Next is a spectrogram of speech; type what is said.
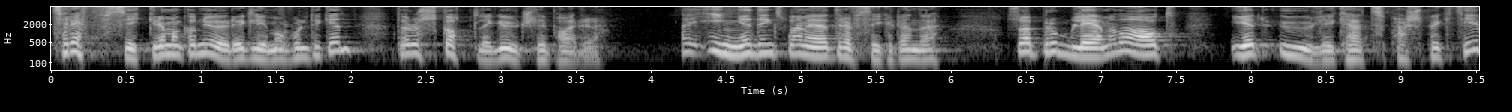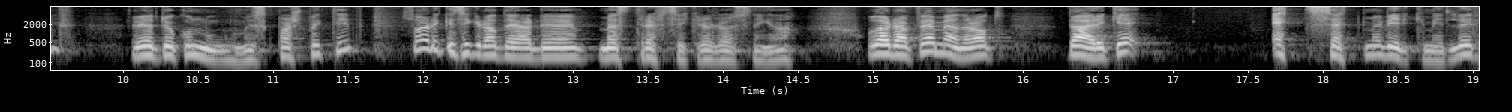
treffsikre man kan gjøre i klimapolitikken, det er å skattlegge utslipp hardere. Det er ingenting som er mer treffsikkert enn det. Så er problemet da at i et ulikhetsperspektiv eller i et økonomisk perspektiv, så er det ikke sikkert at det er de mest treffsikre løsningene. Og Det er derfor jeg mener at det er ikke ett sett med virkemidler,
